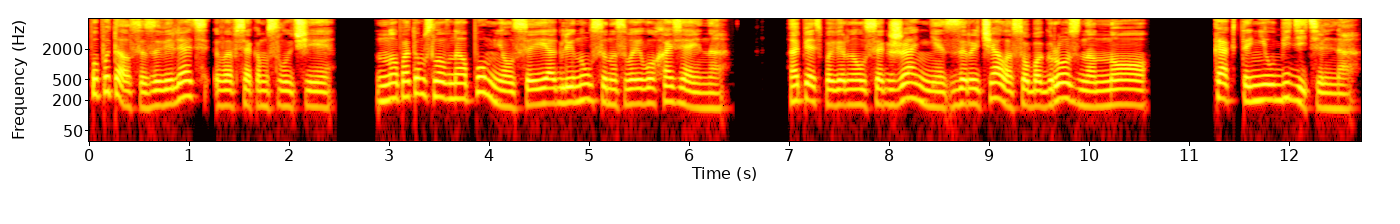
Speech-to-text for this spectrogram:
Попытался завилять, во всяком случае, но потом словно опомнился и оглянулся на своего хозяина. Опять повернулся к Жанне, зарычал особо грозно, но как-то неубедительно.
